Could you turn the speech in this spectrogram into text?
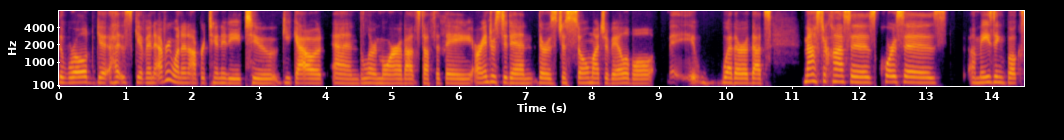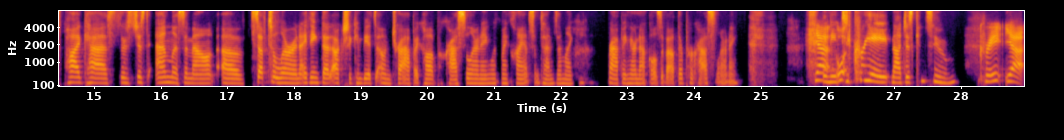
the world get, has given everyone an opportunity to geek out and learn more about stuff that they are interested in. There's just so much available, eh, whether that's masterclasses, courses, amazing books, podcasts. There's just endless amount of stuff to learn. I think that actually can be its own trap. I call it procrastinating with my clients. Sometimes I'm like mm-hmm. rapping their knuckles about their procrastinating. Yeah. they need to create, not just consume. Create. Yeah.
